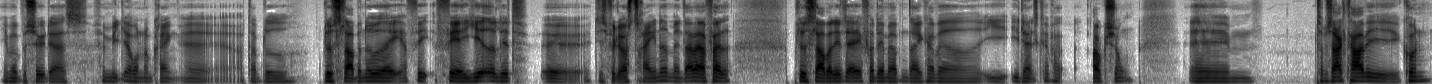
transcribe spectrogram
hjemme og besøge deres familier rundt omkring, øh, og der er blevet, blevet slappet noget af og ferieret lidt. Øh, de er selvfølgelig også trænet, men der er i hvert fald blevet slappet lidt af for dem af dem, der ikke har været i, i dansk auktion. Øh, som sagt har vi kun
